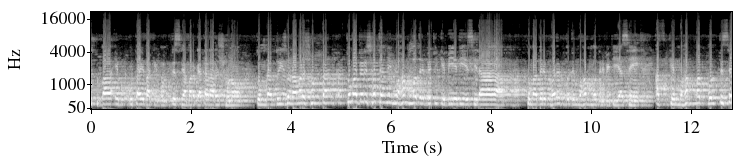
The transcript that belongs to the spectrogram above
উতবা এবং উতাইবাকে বলতেছে, আমার বেটার আর শোনো, তোমরা দুইজন আমার সন্তান, তোমাদের সাথে আমি মোহাম্মদের বেটিকে বিয়ে দিয়েছিলাম তোমাদের ঘরের মধ্যে মোহাম্মদের বেটি আছে আজকে মোহাম্মদ বলতেছে।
